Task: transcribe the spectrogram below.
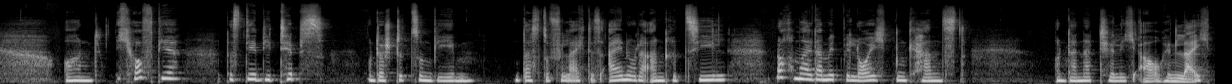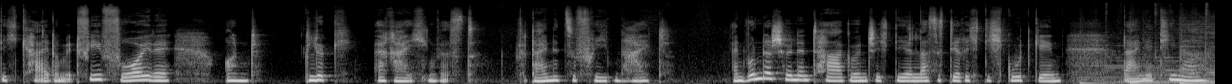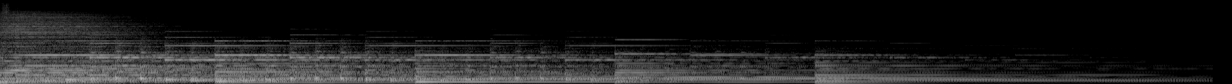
und ich hoffe dir, dass dir die Tipps Unterstützung geben und dass du vielleicht das eine oder andere Ziel nochmal damit beleuchten kannst, und dann natürlich auch in Leichtigkeit und mit viel Freude und Glück erreichen wirst. Für deine Zufriedenheit. Einen wunderschönen Tag wünsche ich dir. Lass es dir richtig gut gehen. Deine Tina.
